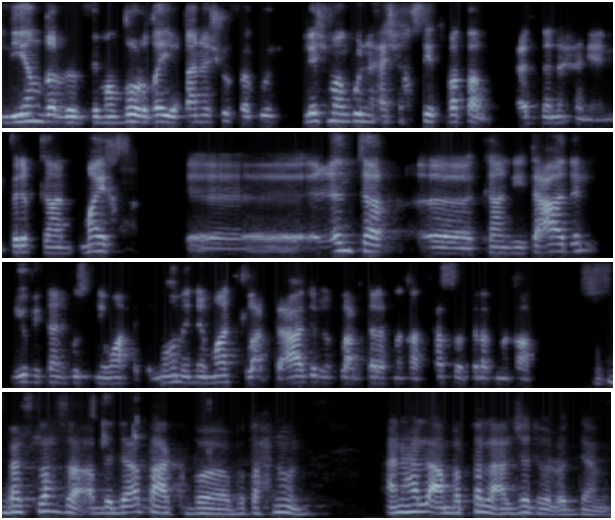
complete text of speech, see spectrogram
اللي ينظر في منظور ضيق أنا أشوف أقول ليش ما نقول نحن شخصية بطل؟ عندنا نحن يعني الفريق كان ما يخسر. آه، الانتر آه، كان يتعادل اليوفي كان يفوز 2 1 المهم إنه ما تطلع بتعادل ويطلع بثلاث نقاط تحصل ثلاث نقاط. بس لحظة بدي أقطعك ب- أبو طحنون. أنا هلأ عم بطلع على الجدول قدامي.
